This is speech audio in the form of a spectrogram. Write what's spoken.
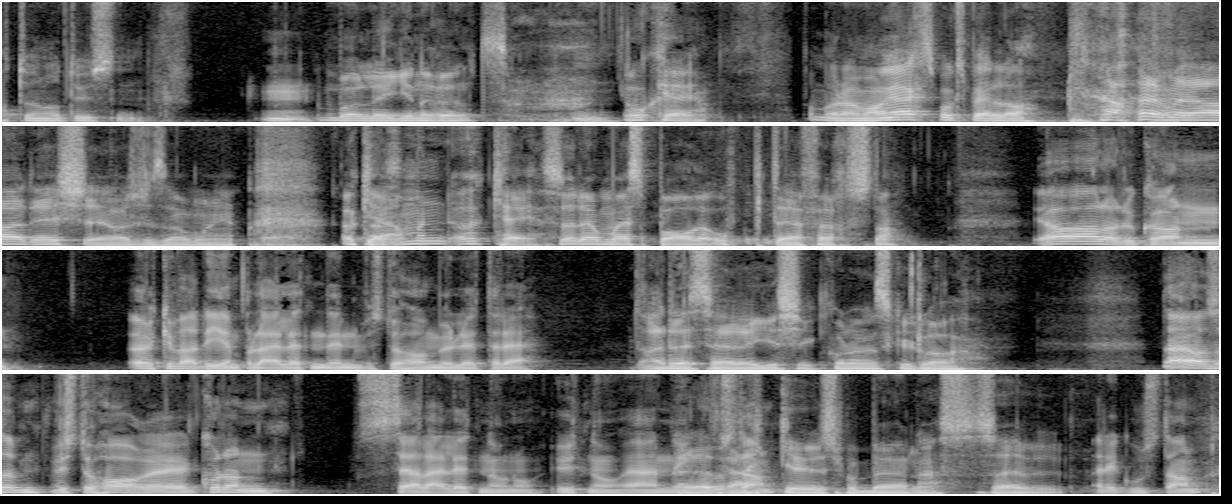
800 000. Bare liggende rundt. Ok. Da må du ha mange Xbox-spill, da. Ja, det er ikke, jeg har ikke så mange. Ok, ja, men ok, Så da må jeg spare opp det først, da. Ja, eller du kan øke verdien på leiligheten din hvis du har mulighet til det. Nei, Det ser jeg ikke hvordan jeg skal klare. Nei, altså, hvis du har eh, Hvordan ser leiligheten nå, ut nå? Er den Det er et rekkehus på Bønes, så Er det i god stand?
